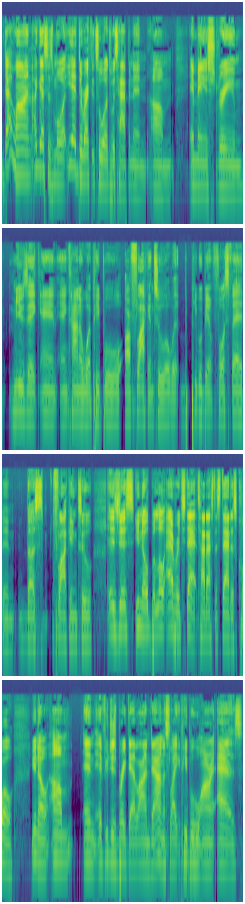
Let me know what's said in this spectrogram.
That line, I guess, is more yeah directed towards what's happening um, in mainstream music and and kind of what people are flocking to or what people being force fed and thus flocking to is just you know below average stats. How that's the status quo, you know. Um, and if you just break that line down, it's like people who aren't as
